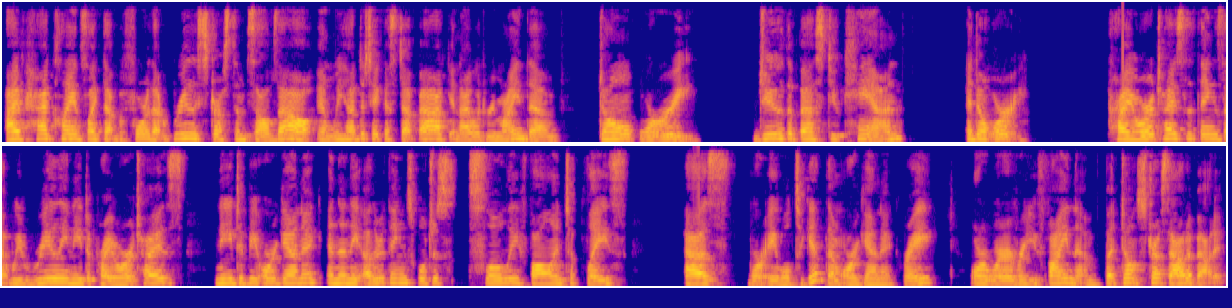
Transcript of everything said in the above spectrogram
I've had clients like that before that really stressed themselves out, and we had to take a step back, and I would remind them don't worry, do the best you can, and don't worry. Prioritize the things that we really need to prioritize, need to be organic, and then the other things will just slowly fall into place as we're able to get them organic, right? Or wherever you find them. But don't stress out about it.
